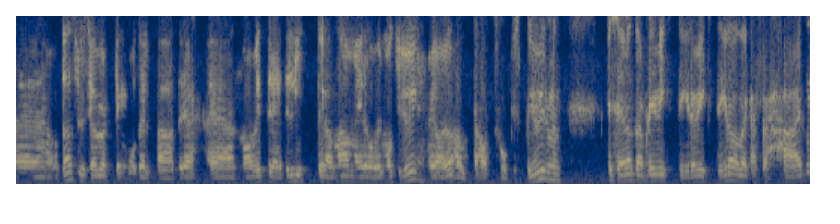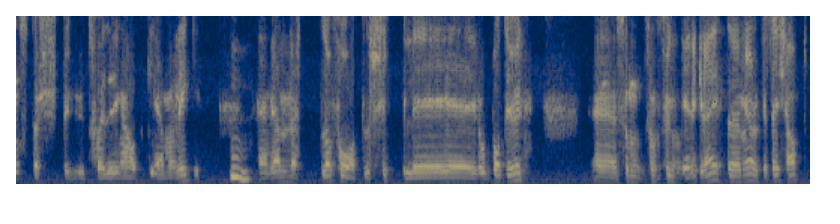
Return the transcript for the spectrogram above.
Eh, og da syns jeg har blitt en god del bedre. Eh, nå har vi dreid det litt mer over mot jur. Vi har jo alltid hatt fokus på jur. men vi ser at det blir viktigere og viktigere, og det er kanskje her den største utfordringa at GMO ligger. Mm. Eh, vi er nødt til å få til skikkelig robotjur. eh, som, som, fungerer greit. Eh, mjølker seg kjapt,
